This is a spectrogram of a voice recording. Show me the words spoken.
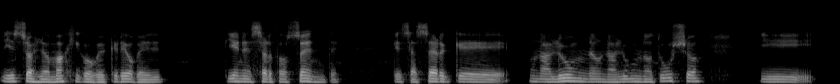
y eso es lo mágico que creo que tiene ser docente, que se acerque una alumna, un alumno tuyo y,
